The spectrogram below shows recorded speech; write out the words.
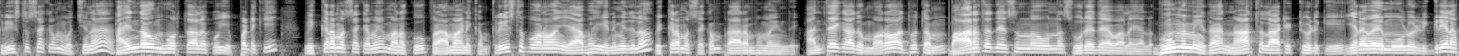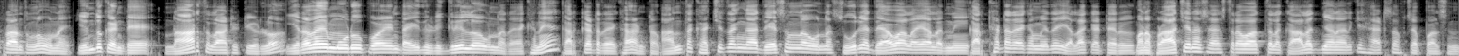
క్రీస్తు శకం వచ్చినా హైందవ ముహూర్తాలకు ఇప్పటికీ విక్రమ శకమే మనకు ప్రామాణికం. క్రీస్తు పూర్వం యాభై ఎనిమిదిలో విక్రమ శకం ప్రారంభమైంది. అంతేకాదు మరో అద్భుతం భారతదేశంలో ఉన్న సూర్య దేవాలయాలు భూమి మీద నార్త్ లాటిట్యూడ్కి ఇరవై మూడు డిగ్రీల ప్రాంతంలో ఉన్నాయి. ఎందుకంటే నార్త్ లాటిట్యూడ్లో ఇరవై మూడు పాయింట్ ఐదు డిగ్రీల్లో ఉన్న రేఖనే కర్కట రేఖ అంటాం. అంత ఖచ్చితంగా దేశంలో ఉన్న సూర్య దేవాలయాలన్నీ కర్కట రేఖ మీద ఎలా కట్టారు? మన ప్రాచీన శాస్త్రవేత్తల కాలజ్ఞానానికి హ్యాట్స్ ఆఫ్ చెప్పాల్సిందే.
